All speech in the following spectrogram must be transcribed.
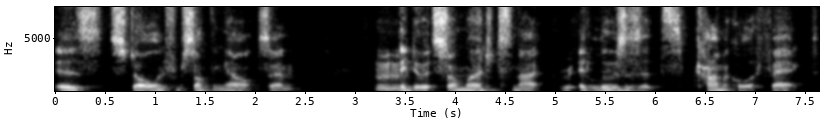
is stolen from something else, and mm-hmm. they do it so much it's not. It loses its comical effect.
